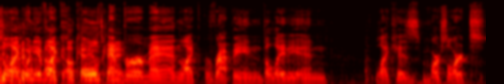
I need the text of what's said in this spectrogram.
so like when you have like Okay, old okay. emperor man like wrapping the lady in like his martial arts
